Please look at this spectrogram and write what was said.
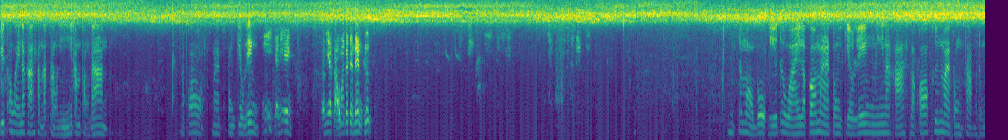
ยึดเอาไว้นะคะสำหรับเสานี้ทำสองด้าน แล้วก็มาตรงเกลียวเร่งนี่แค่นี้เองตอนนี้เสามันก็จะแน่นขึ้น สมอโบกยึดเอาไว้ แล้วก็มาตรงเกลียวเร่งนี้นะคะ แล้วก็ขึ้นมาตรงเสาตรง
